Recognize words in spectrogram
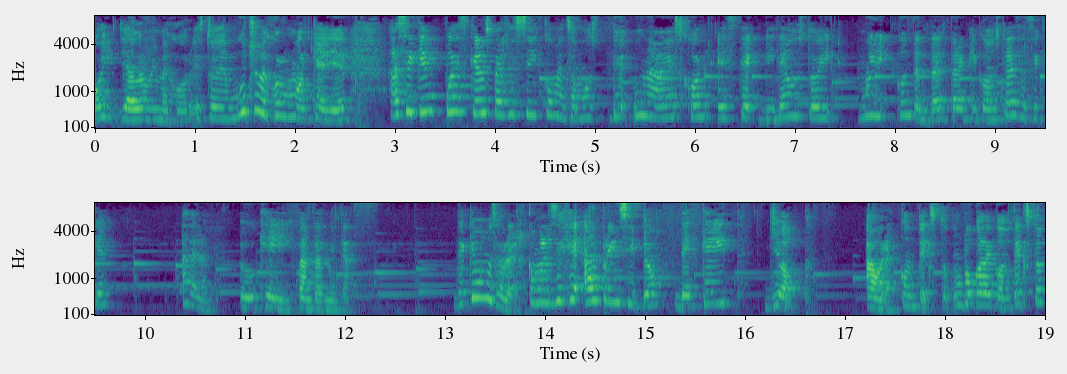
Hoy ya dormí mejor, estoy de mucho mejor humor que ayer. Así que, pues, ¿qué les parece si comenzamos de una vez con este video? Estoy muy contenta de estar aquí con ustedes, así que adelante. Ok, fantasmitas. ¿De qué vamos a hablar? Como les dije al principio, de Kate Job. Ahora, contexto, un poco de contexto.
